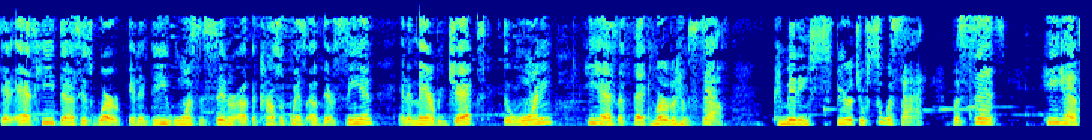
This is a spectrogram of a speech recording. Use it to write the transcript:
that as he does his work and indeed warns the sinner of the consequence of their sin, and the man rejects the warning, he has effect murder himself, committing spiritual suicide. But since he has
